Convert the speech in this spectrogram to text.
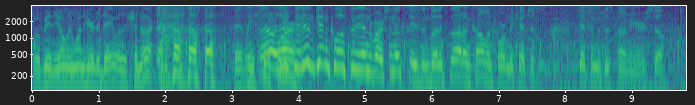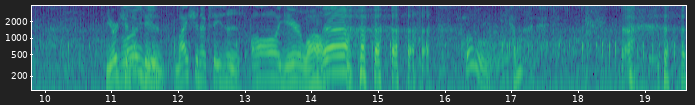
We'll be the only one here today with a Chinook. At least so Well, it far. is, it is getting close to the end of our Chinook season, but it's not uncommon for them to catch us, catch them at this time of year. So, Your as Chinook as you- season, my Chinook season is all year long. Oh, come on.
